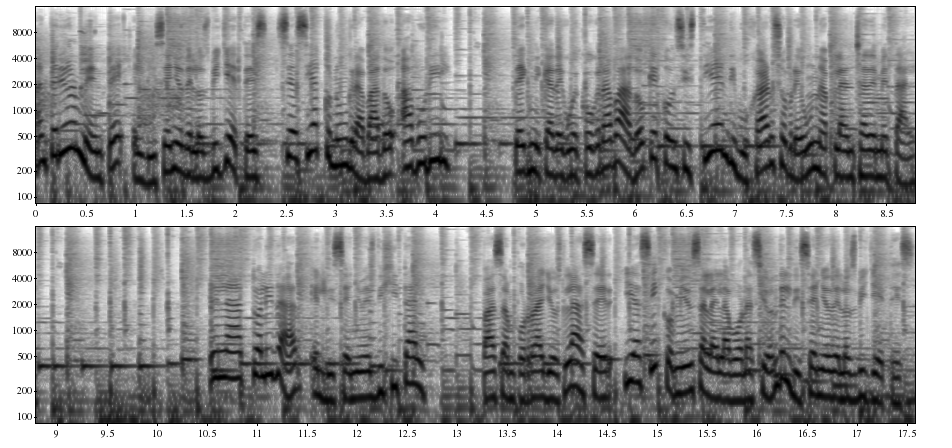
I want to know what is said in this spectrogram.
Anteriormente, el diseño de los billetes se hacía con un grabado a buril, técnica de hueco grabado que consistía en dibujar sobre una plancha de metal. En la actualidad, el diseño es digital. Pasan por rayos láser y así comienza la elaboración del diseño de los billetes.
